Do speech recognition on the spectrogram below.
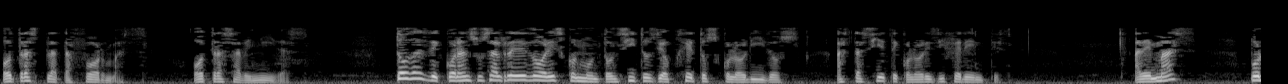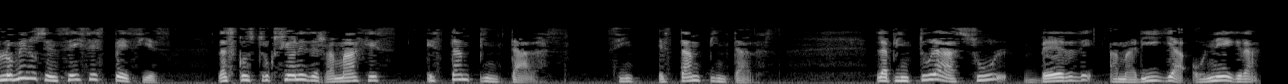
otras plataformas, otras avenidas. Todas decoran sus alrededores con montoncitos de objetos coloridos, hasta siete colores diferentes. Además, por lo menos en seis especies, las construcciones de ramajes están pintadas. Sí, están pintadas. La pintura azul, verde, amarilla o negra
